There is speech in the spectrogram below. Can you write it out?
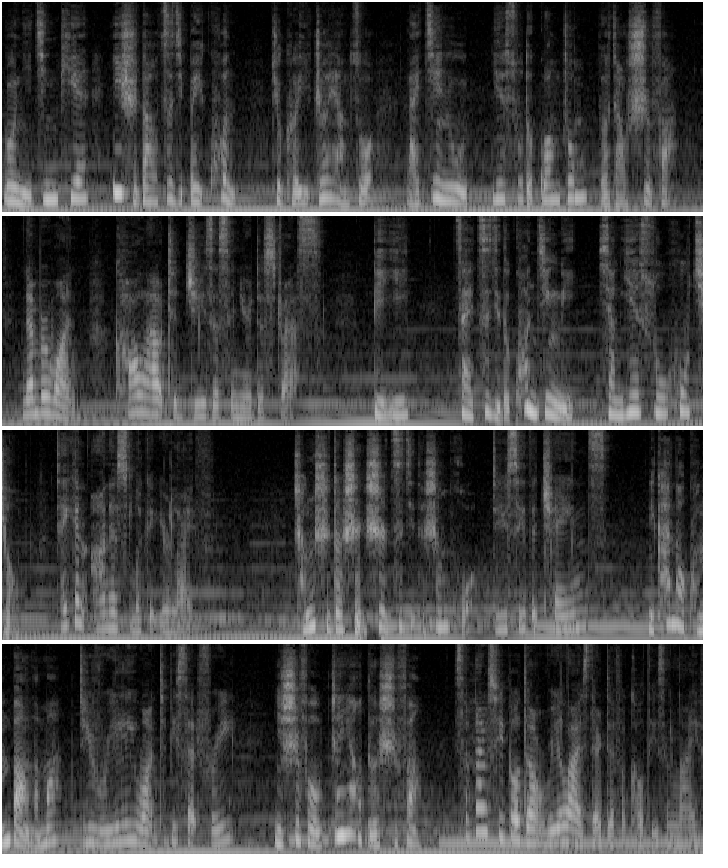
若你今天意识到自己被困，就可以这样做，来进入耶稣的光中得着释放。 Number one, call out to Jesus in your distress. 第一，在自己的困境里向耶稣呼求， Take an honest look at your life. 诚实地审视自己的生活。 Do you see the chains? 你看到捆绑了吗？ Do you really want to be set free? 你是否真要得释放？ Sometimes people don't realize their difficulties in life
